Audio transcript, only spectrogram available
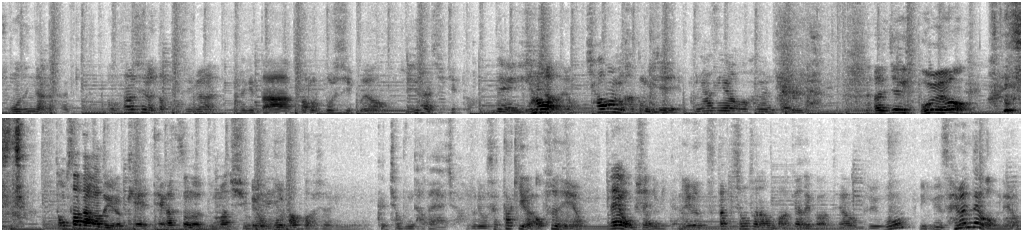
좋은 생각을 할게요. 어, 화장실을 딱 보시면 여기 딱 바로 볼 수 있고요. 인사할 수 있겠다. 네 샤워 않아요? 샤워하면 가끔 이제 안녕하세요 하는 타입입니다. 아니 저기 보여요. 진짜. 똥 싸다가도 이렇게 대각선으로 눈 맞추고. 이거 물 닫고 하셔야겠네요. 그쵸 문 닫아야죠. 그리고 세탁기가 옵션이에요. 네 옵션입니다. 이건 세탁기 청소를 한번 맡겨야 될 것 같아요. 그리고 이 세면대가 없네요.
